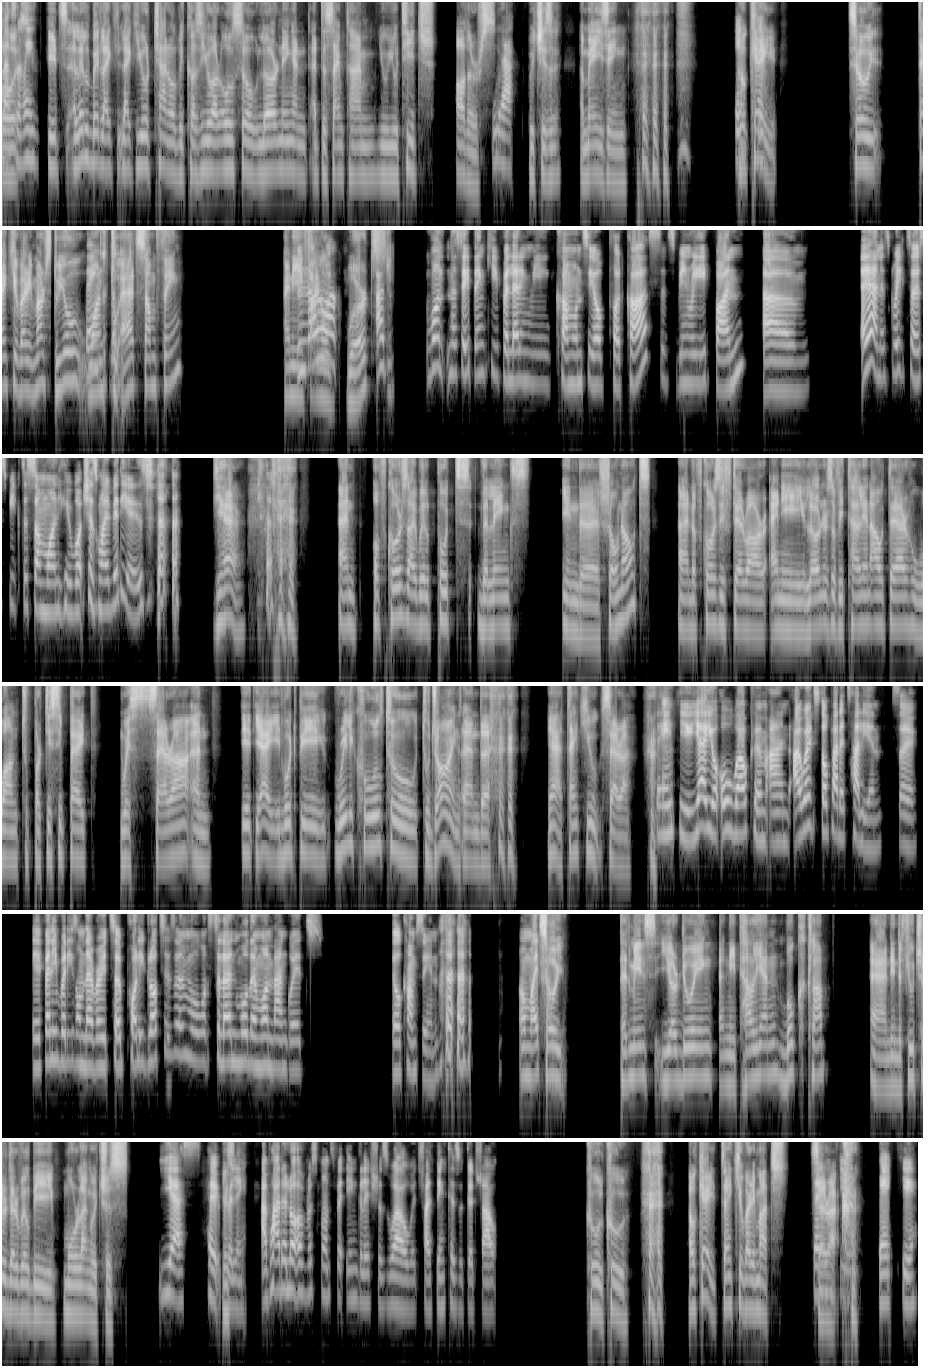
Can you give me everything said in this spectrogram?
it's a little bit like, like your channel because you are also learning and at the same time you, you teach others, Yeah. which is amazing. Thank you. okay. So thank you very much. Do you Thank want you. to add something? Any No, final I- words? I want to say thank you for letting me come onto your podcast. It's been really fun. Um, yeah, and it's great to speak to someone who watches my videos. yeah. and of course, I will put the links in the show notes. And of course, if there are any learners of Italian out there who want to participate with Sarah and it, yeah, it would be really cool to, to join. And uh, yeah, thank you, Sarah. thank you. Yeah, you're all welcome. And I won't stop at Italian. So if anybody's on their road to polyglottism or wants to learn more than one language, it'll come soon. on my god. So tongue. that means you're doing an Italian book club, and in the future there will be more languages. Yes, hopefully. I've had a lot of response for English as well, which I think is a good shout. Cool, cool. okay, thank you very much, Thank Sarah. you. Thank you.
